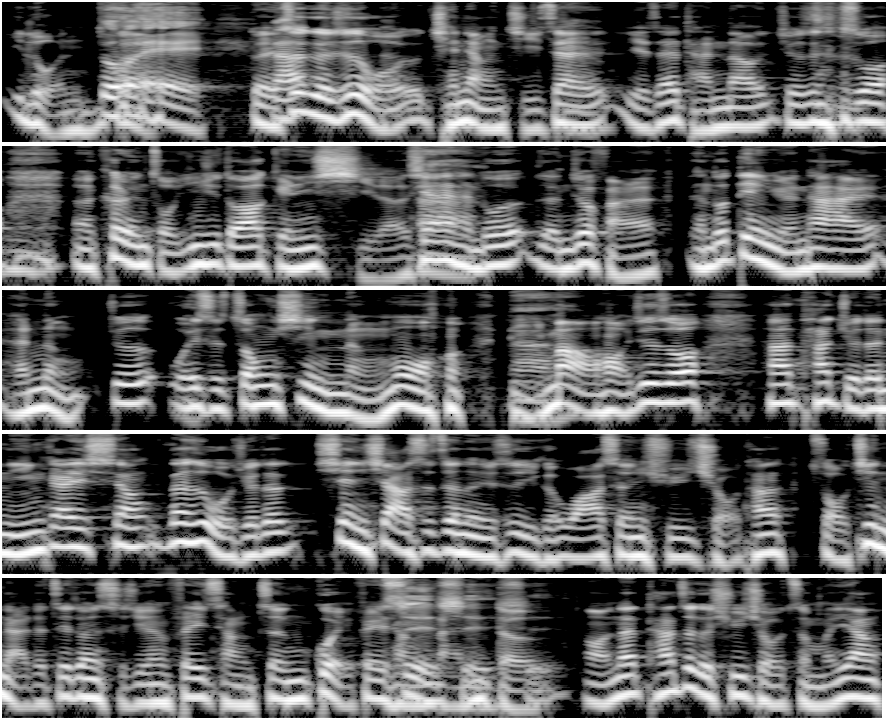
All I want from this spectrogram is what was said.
一轮。对对，这个是我前两集在也在谈到，就是说，呃，客人走进去都要给你洗了。现在很多人就反而很多店员他还很冷，就是维持中性、冷漠、礼貌哈，就是说他他觉得你应该像，但是我觉得线下。是真的也是一个挖深需求，他走进来的这段时间非常珍贵，非常难得哦。那他这个需求怎么样？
